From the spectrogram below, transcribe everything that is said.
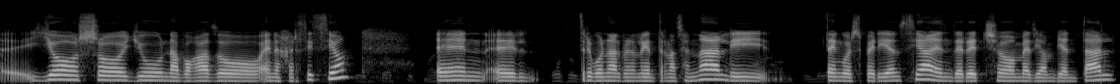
Eh, yo soy un abogado en ejercicio en el Tribunal Penal Internacional y tengo experiencia en derecho medioambiental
